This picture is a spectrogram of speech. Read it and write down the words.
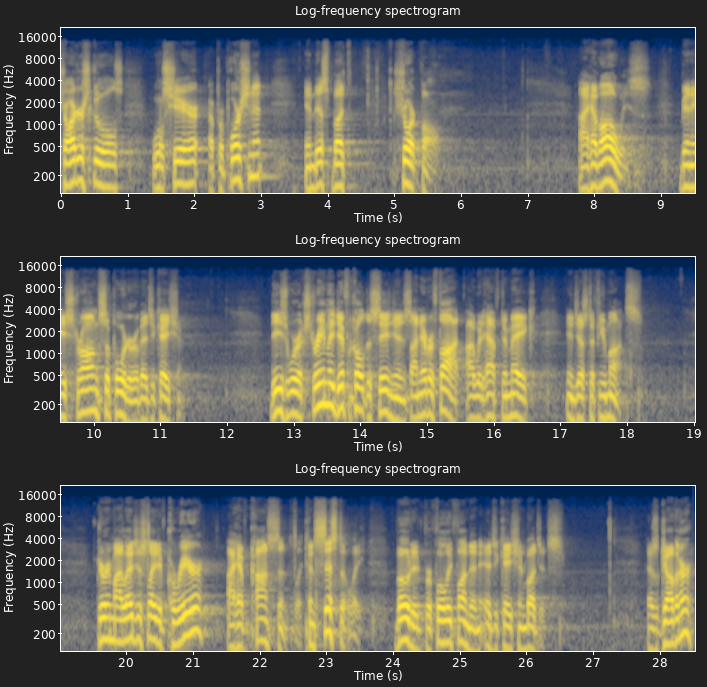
charter schools, will share a proportionate in this but shortfall. I have always been a strong supporter of education. These were extremely difficult decisions I never thought I would have to make in just a few months. During my legislative career, I have constantly, consistently voted for fully funded education budgets. As governor,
